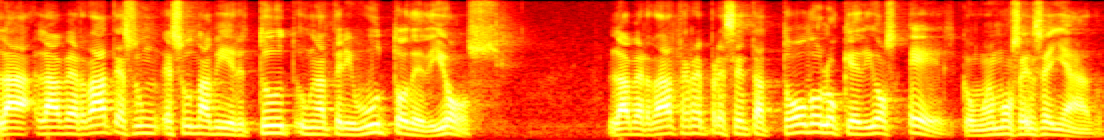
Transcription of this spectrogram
La, verdad es, un, es una virtud, un atributo de Dios. La verdad representa todo lo que Dios es, como hemos enseñado.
